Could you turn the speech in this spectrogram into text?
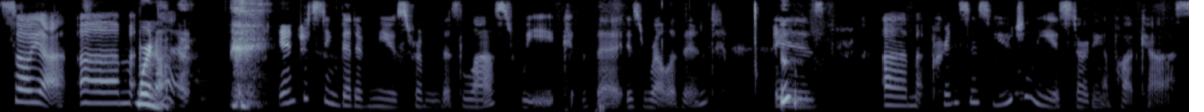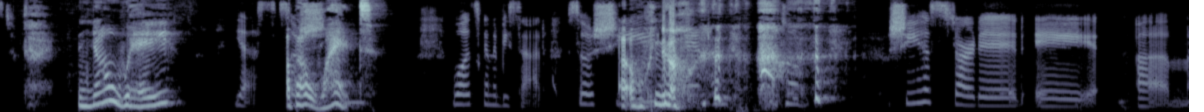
So yeah. Um We're not. interesting bit of news from this last week that is relevant Ooh, is um Princess Eugenie is starting a podcast. no way. Yes. So About she what? Well it's going to be sad. So she. Oh, no. um, she has started a um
